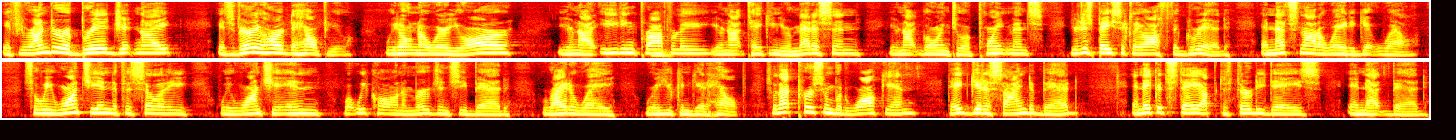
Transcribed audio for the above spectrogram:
If you're under a bridge at night, it's very hard to help you. We don't know where you are. You're not eating properly. You're not taking your medicine. You're not going to appointments. You're just basically off the grid. And that's not a way to get well. So we want you in the facility. We want you in what we call an emergency bed right away where you can get help. So that person would walk in, they'd get assigned a bed, and they could stay up to 30 days in that bed.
